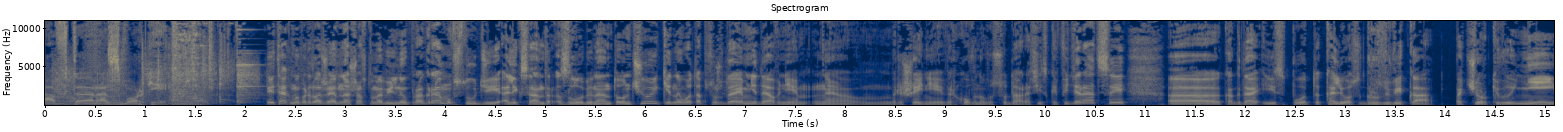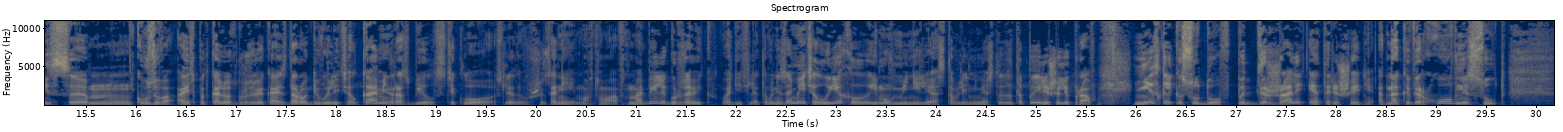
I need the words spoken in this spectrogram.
Авторазборки. Итак, мы продолжаем нашу автомобильную программу. В студии Александр Злобин Антон Чуйкин. И вот обсуждаем недавнее э, решение Верховного суда Российской Федерации, э, когда из-под колес грузовика, подчеркиваю, не из эм, кузова, а из-под колес грузовика из дороги вылетел камень, разбил стекло, следовавшее за ним автомобиля. Грузовик, водитель этого не заметил, уехал, ему вменили оставление места ДТП и лишили прав. Несколько судов поддержали это решение. Однако Верховный суд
